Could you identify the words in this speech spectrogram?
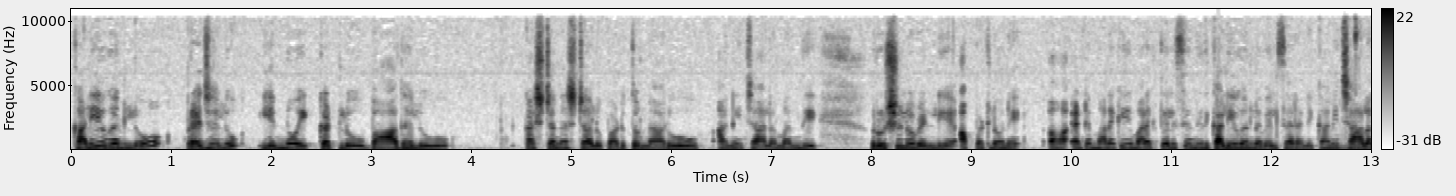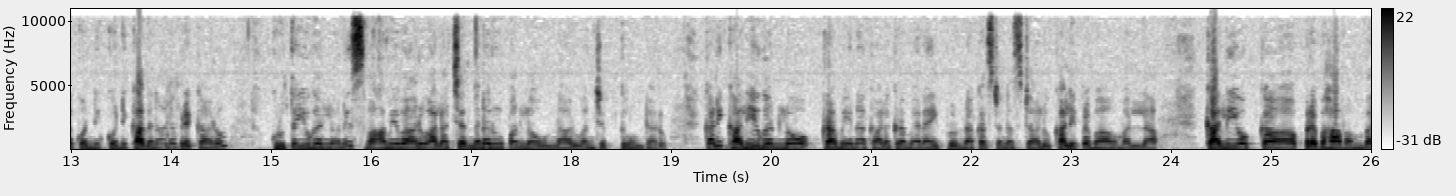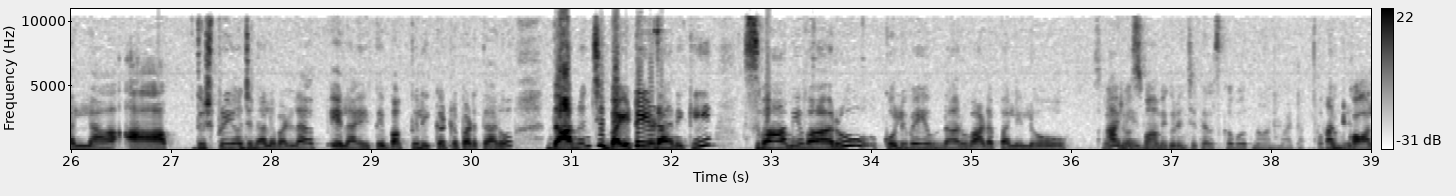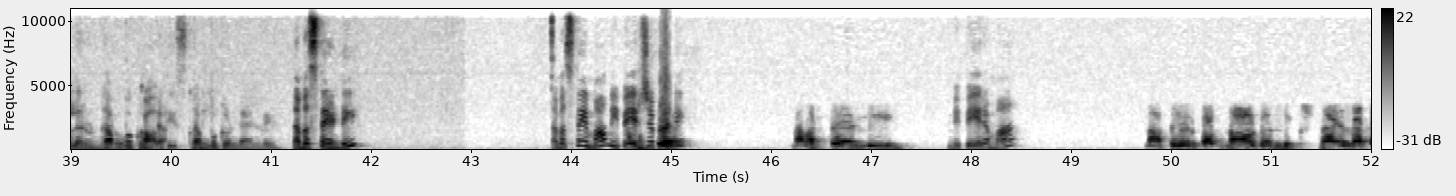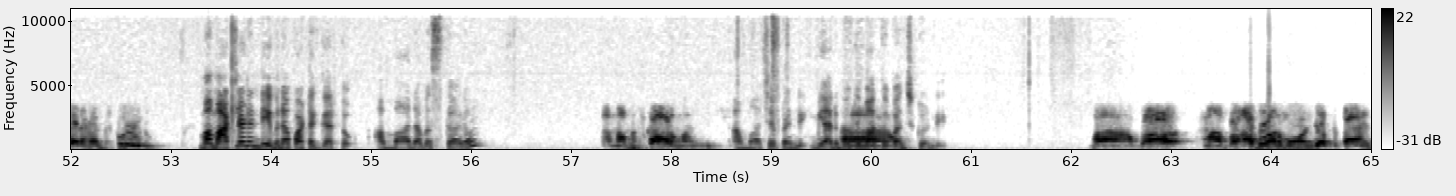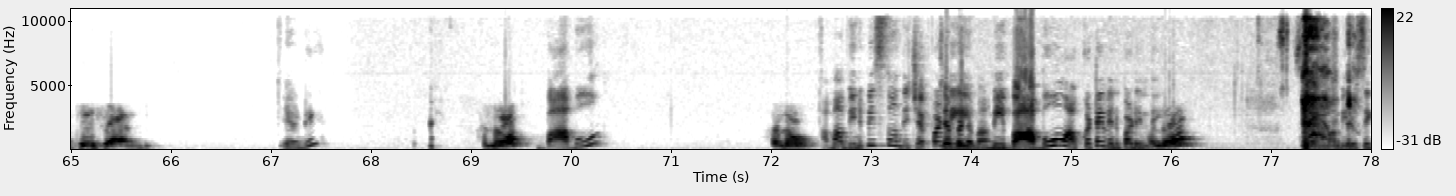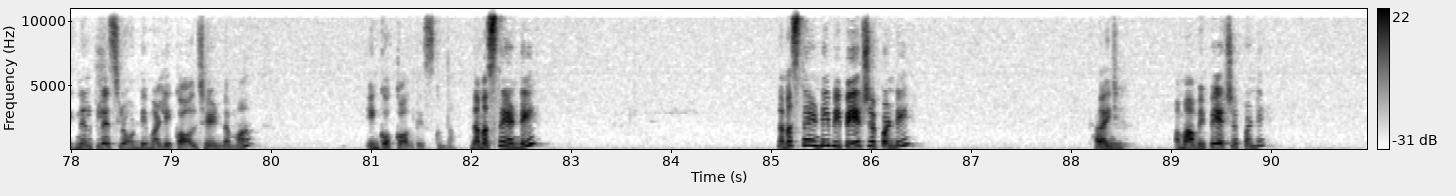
కలియుగంలో ప్రజలు ఎన్నో ఇక్కట్లు బాధలు కష్టనష్టాలు పడుతున్నారు అని చాలామంది ఋషులు వెళ్ళి అప్పట్లోనే అంటే మనకి మనకి తెలిసింది ఇది కలియుగంలో వెలిసారని కానీ చాలా కొన్ని కొన్ని కథనాల ప్రకారం కృతయుగంలోనే స్వామివారు అలా చందన రూపంలో ఉన్నారు అని చెప్తూ ఉంటారు. కానీ కలియుగంలో క్రమేణా కాలక్రమేణా ఇప్పుడున్న కష్టనష్టాలు కలి ప్రభావం వల్ల కలి యొక్క ప్రభావం వల్ల ఆ దుష్ప్రయోజనాల వల్ల ఎలా అయితే భక్తులు ఇక్కట్లు పడతారో దాని నుంచి బయటేయడానికి స్వామివారు కొలువై ఉన్నారు వాడపల్లిలో స్వామి గురించి తెలుసుకోబోతున్నాం అనమాట కాలర్ ఉన్నారు తప్పకుండా అండి. నమస్తే అండి. నమస్తే అమ్మా మీ పేరు చెప్పండి. నమస్తే అండి. మీ పేరమ్మా? నా పేరు పద్మావతి అండి కృష్ణ ఇల్లా పెనగంచుకురుడు అమ్మా మాట్లాడండి యమునా పాఠక్ గారితో. అమ్మా నమస్కారం. నమస్కారం అండి. అమ్మా చెప్పండి. మీ అనుభూతి మాతో పంచుకోండి. మా బా మా బాబు అనుభవం చెప్పటానికి చేశా అండి ఏమండి? హలో? బాబు? హలో. అమ్మా వినిపిస్తోంది చెప్పండి. మీ బాబు ఒక్కటే వినపడింది. హలో. సరే అమ్మా మీరు సిగ్నల్ ప్లేస్లో ఉండి మళ్ళీ కాల్ చేయండి అమ్మా. ఇంకొక కాల్ తీసుకుందాం. నమస్తే అండి. నమస్తే అండి మీ పేరు చెప్పండి? అమ్మా మీ పేరు చెప్పండి?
